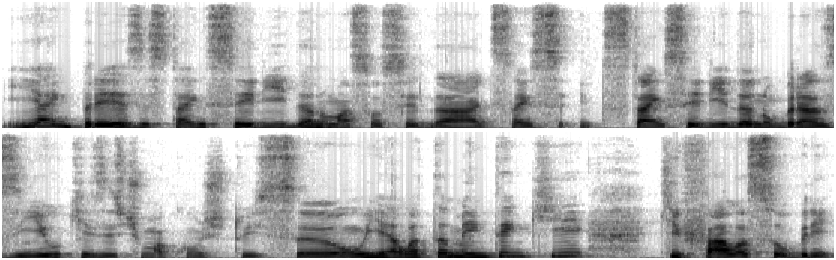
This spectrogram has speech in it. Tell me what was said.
E a empresa está inserida numa sociedade, está, inserida no Brasil, que existe uma Constituição, e ela também tem que, que fala sobre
